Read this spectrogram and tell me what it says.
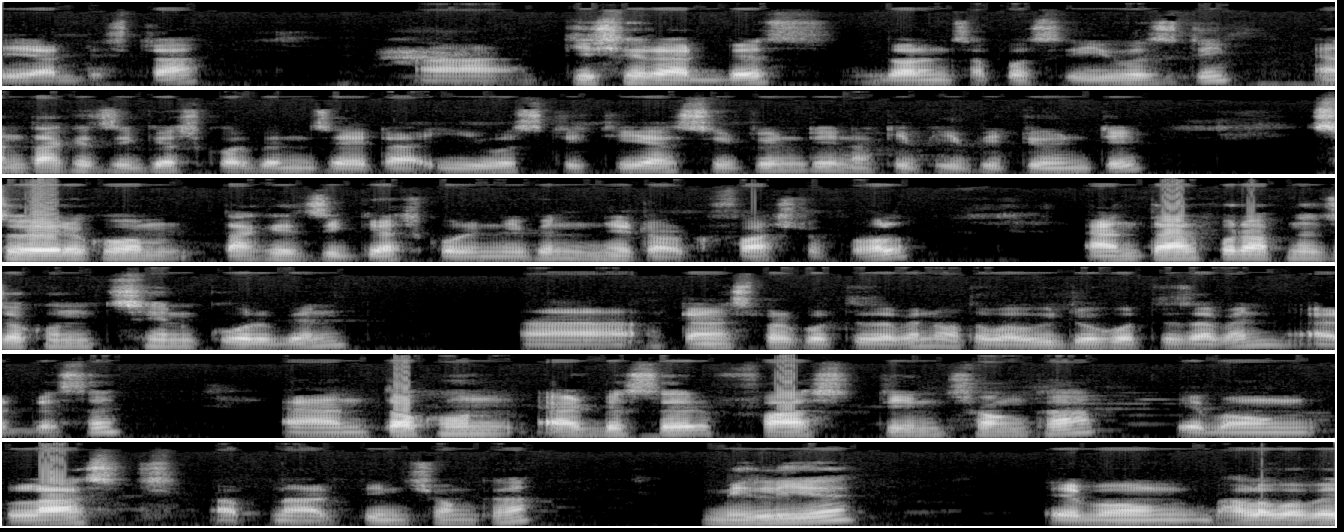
এই অ্যাড্রেসটা কিসের অ্যাড্রেস ধরেন সাপোজ ইউএসডি অ্যান্ড তাকে জিজ্ঞেস করবেন যে এটা ইউএসডি টিআরসি টোয়েন্টি নাকি ভিভি টোয়েন্টি সো এরকম তাকে জিজ্ঞাসা করে নেবেন network first of all and তারপর আপনি যখন সেন্ড করবেন ট্রান্সফার করতে যাবেন অথবা উইড্রো করতে যাবেন অ্যাড্রেসে অ্যান্ড তখন অ্যাড্রেসের ফার্স্ট তিন সংখ্যা এবং লাস্ট আপনার তিন সংখ্যা মিলিয়ে এবং ভালোভাবে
